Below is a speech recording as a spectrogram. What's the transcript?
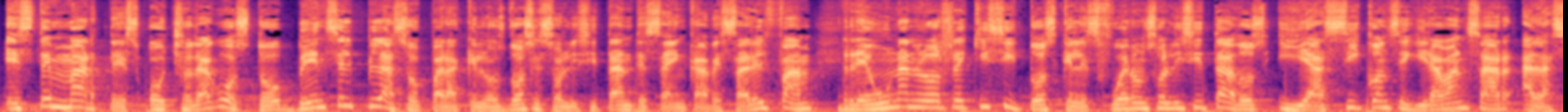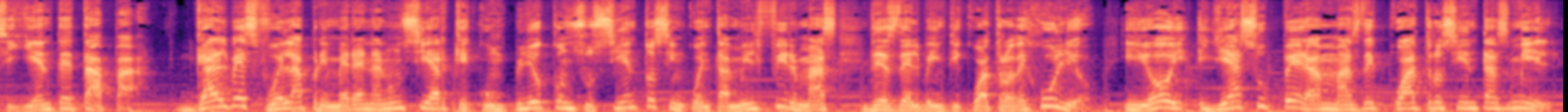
Este martes 8 de agosto vence el plazo para que los 12 solicitantes a encabezar el FAM reúnan los requisitos que les fueron solicitados y así conseguir avanzar a la siguiente etapa. Galvez fue la primera en anunciar que cumplió con sus 150 mil firmas desde el 24 de julio y hoy ya supera más de 400 mil.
